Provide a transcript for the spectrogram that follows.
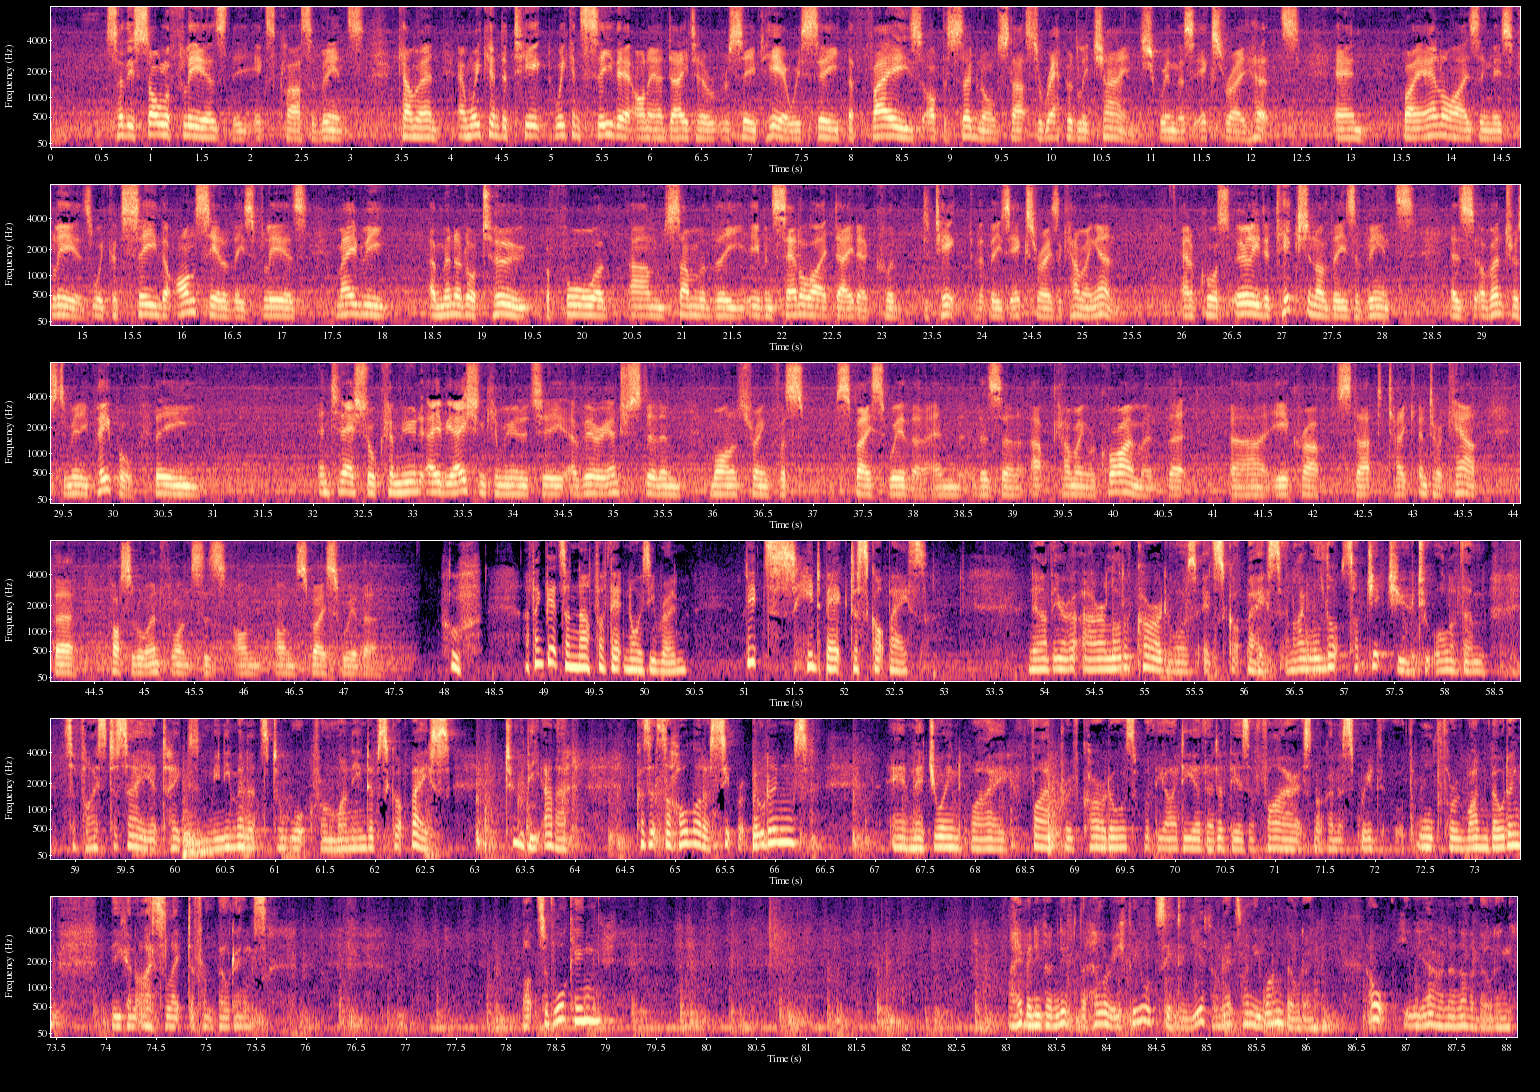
So these solar flares, the X class events, come in and we can detect, we can see that on our data received here. We see the phase of the signal starts to rapidly change when this X ray hits. And by analysing these flares, we could see the onset of these flares maybe a minute or two before um, some of the even satellite data could detect that these X rays are coming in. And of course, early detection of these events is of interest to many people. The international communi- aviation community are very interested in monitoring for sp- space weather, and there's an upcoming requirement that uh, aircraft start to take into account the possible influences on, on space weather. Whew. I think that's enough of that noisy room. Let's head back to Scott Base. Now, there are a lot of corridors at Scott Base, and I will not subject you to all of them. Suffice to say, it takes many minutes to walk from one end of Scott Base to the other, because it's a whole lot of separate buildings, and they're joined by fireproof corridors with the idea that if there's a fire, it's not going to spread all through one building, but you can isolate different buildings. Lots of walking. I haven't even left the Hillary Field Centre yet, and that's only one building. Oh, here we are in another building.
